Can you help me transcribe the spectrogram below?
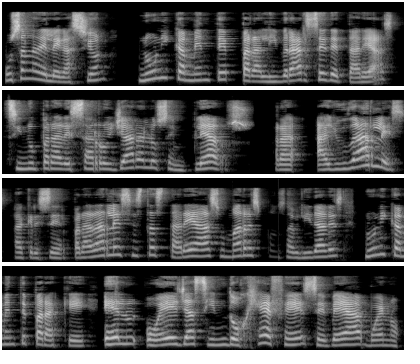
usan la delegación no únicamente para librarse de tareas, sino para desarrollar a los empleados para ayudarles a crecer, para darles estas tareas o más responsabilidades, no únicamente para que él o ella, siendo jefe, se vea, bueno,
